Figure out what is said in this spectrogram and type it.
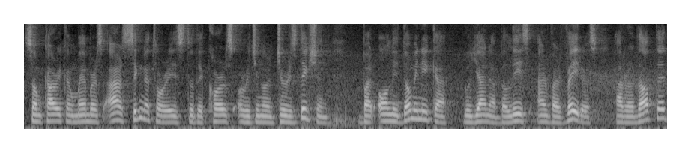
Some CARICOM members are signatories to the court's original jurisdiction, but only Dominica, Guyana, Belize, and Barbados have adopted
